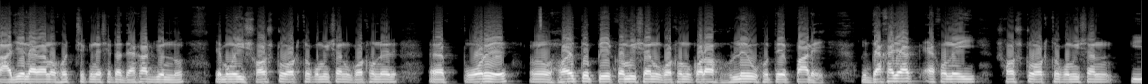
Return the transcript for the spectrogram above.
কাজে লাগানো হচ্ছে কিনা সেটা দেখার জন্য এবং এই ষষ্ঠ অর্থ কমিশন গঠনের পরে হয়তো পে কমিশন গঠন করা হলেও হতে পারে। দেখা যাক এখন এই ষষ্ঠ অর্থ কমিশন কি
